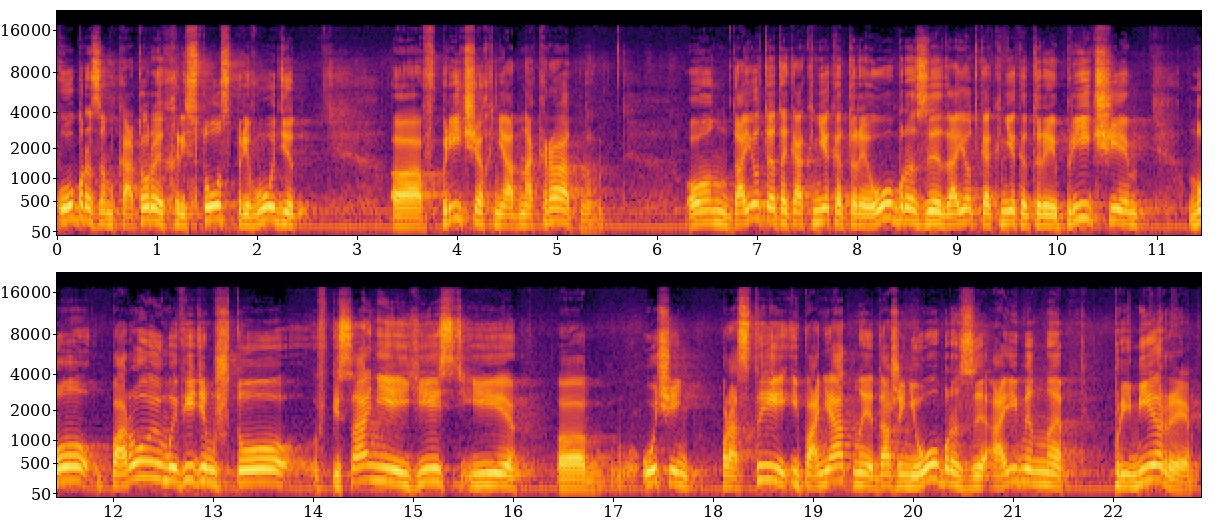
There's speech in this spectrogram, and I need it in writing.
образом, который Христос приводит Э, в притчах неоднократно. Он дает это как некоторые образы, дает как некоторые притчи, но порою мы видим, что в Писании есть и э, очень простые и понятные даже не образы, а именно примеры,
